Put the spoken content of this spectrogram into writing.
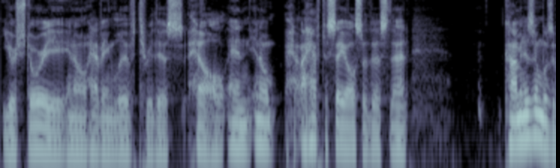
your story, you know, having lived through this hell? And, you know, I have to say also this that communism was a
